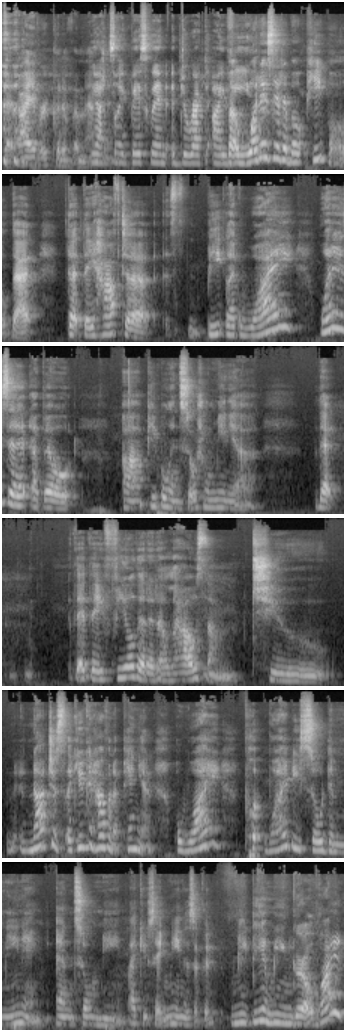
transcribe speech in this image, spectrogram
that I ever could have imagined. Yeah, it's like basically a, a direct IV. But what is it about people that that they have to be like? Why? What is it about uh, people in social media that that they feel that it allows them to not just like you can have an opinion, but why put why be so demeaning and so mean? Like you say, mean is a good me be a mean girl. Why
